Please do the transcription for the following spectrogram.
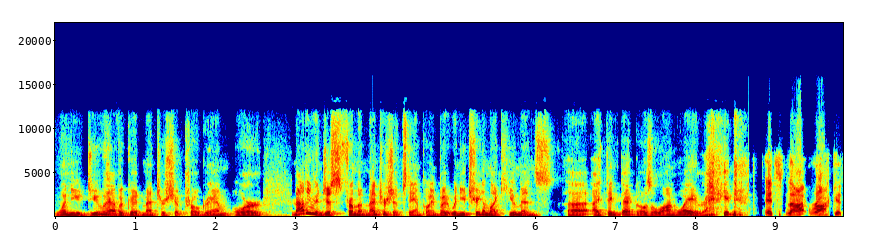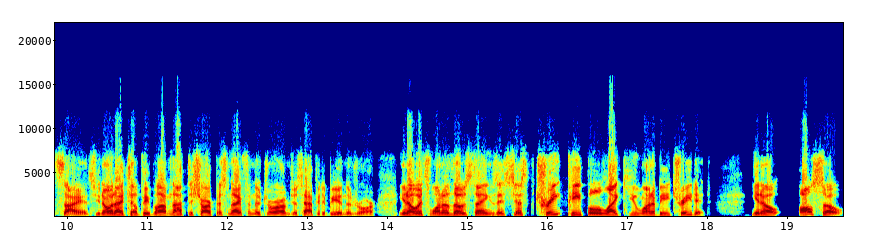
when you do have a good mentorship program, or not even just from a mentorship standpoint, but when you treat them like humans, uh, I think that goes a long way, right? it's not rocket science. You know what I tell people? I'm not the sharpest knife in the drawer. I'm just happy to be in the drawer. You know, it's one of those things. It's just treat people like you want to be treated. You know, also,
